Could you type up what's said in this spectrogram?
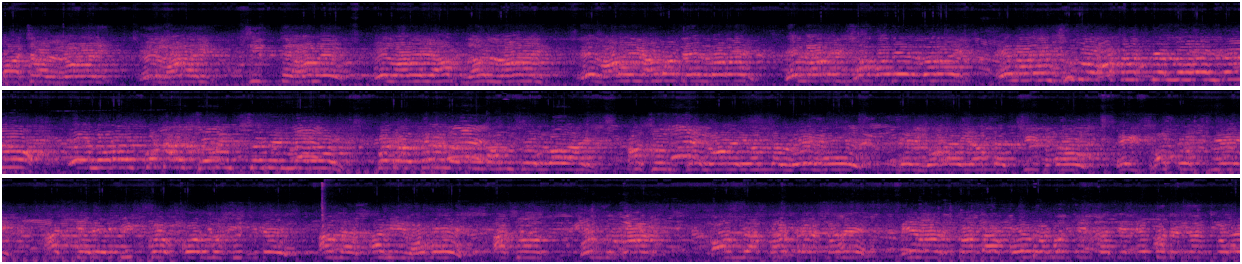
বাঁচার লড়াই, এই লড়াই জিততে হবে। লড়াই আপনার লড়াই এই আমাদের লড়াই এই লড়াই সকলের লড়াই এই লড়াই শুধু হকারদের লড়াই না এই লড়াই গোটা শ্রমিক শ্রেণির লড়াই, গোটা মেহনতি মানুষের লড়াই। আসুন সেই লড়াই আমরা লড়বো, সেই লড়াই আমরা জিতবো, এই শপথ নিয়ে আজকের এই বিক্ষোভ কর্মসূচিতে আমরা সামিল হব। আসুন, বন্ধুগণ, আমরা কর্পোরেশনে মেয়র তথা পৌরমন্ত্রীর কাছে ডেপুটেশন করব।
